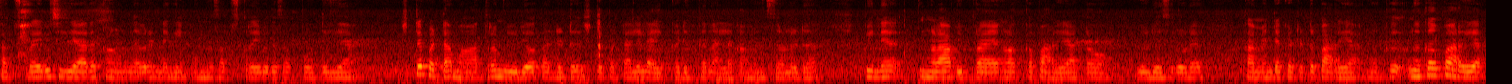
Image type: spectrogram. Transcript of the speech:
സബ്സ്ക്രൈബ് ചെയ്യാതെ കാണുന്നവരുണ്ടെങ്കിൽ ഒന്ന് സബ്സ്ക്രൈബ് ചെയ്ത് സപ്പോർട്ട് ചെയ്യുക ഇഷ്ടപ്പെട്ടാൽ മാത്രം വീഡിയോ കണ്ടിട്ട് ഇഷ്ടപ്പെട്ടാൽ ലൈക്ക് അടിക്കുക നല്ല കമൻസുകൾ ഇടുക. പിന്നെ നിങ്ങളെ അഭിപ്രായങ്ങളൊക്കെ പറയാം കേട്ടോ വീഡിയോസിലൂടെ കമന്റൊക്കെ ഇട്ടിട്ട് പറയാം. നിങ്ങൾക്ക് നിങ്ങൾക്ക് പറയാം.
